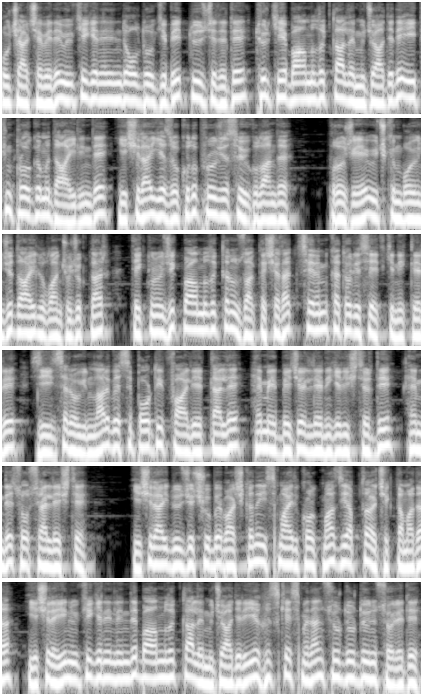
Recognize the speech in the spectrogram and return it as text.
Bu çerçevede ülke genelinde olduğu gibi Düzce'de de Türkiye Bağımlılıklarla Mücadele Eğitim Programı dahilinde Yeşilay Yaz Okulu projesi uygulandı. Projeye 3 gün boyunca dahil olan çocuklar teknolojik bağımlılıktan uzaklaşarak seramik atölyesi etkinlikleri, zihinsel oyunlar ve sportif faaliyetlerle hem el becerilerini geliştirdi hem de sosyalleşti. Yeşilay Düzce Şube Başkanı İsmail Korkmaz yaptığı açıklamada Yeşilay'ın ülke genelinde bağımlılıklarla mücadeleyi hız kesmeden sürdürdüğünü söyledi.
